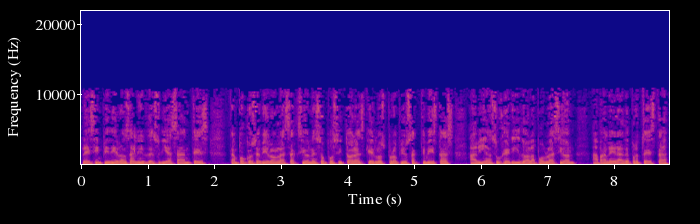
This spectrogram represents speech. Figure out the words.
les impidieron salir de sus días antes. Tampoco se vieron las acciones opositoras que los propios activistas habían sugerido a la población a manera de protesta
